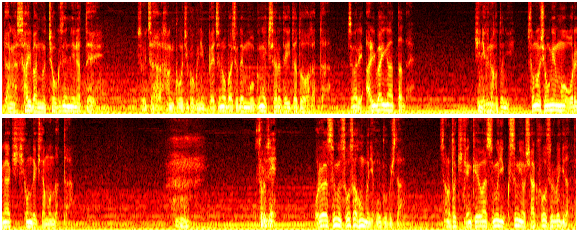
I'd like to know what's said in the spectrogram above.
だが裁判の直前になってそいつは犯行時刻に別の場所で目撃されていたと分かった。つまりアリバイがあったんだ。皮肉なことにその証言も俺が聞き込んできたもんだった。それで？俺はすぐ捜査本部に報告した。その時県警はすぐにくすみを釈放するべきだった。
